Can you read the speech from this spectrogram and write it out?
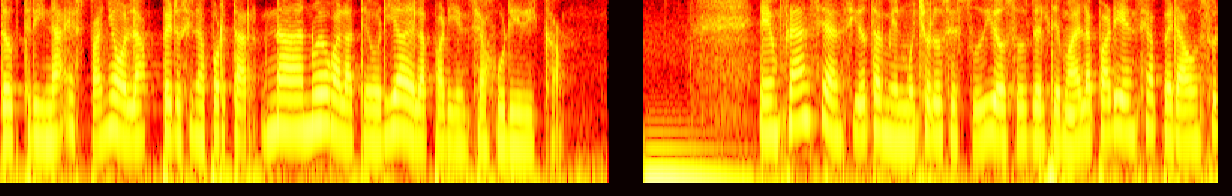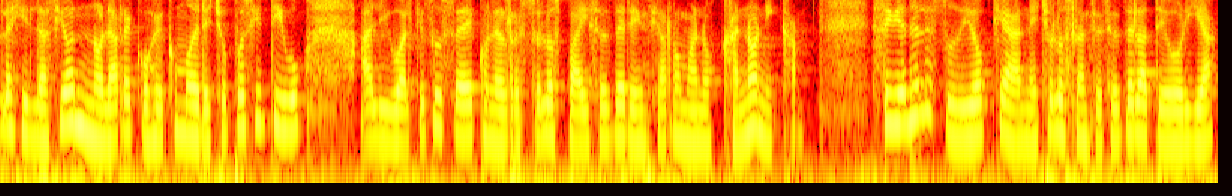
doctrina española, pero sin aportar nada nuevo a la teoría de la apariencia jurídica. En Francia han sido también muchos los estudiosos del tema de la apariencia, pero aún su legislación no la recoge como derecho positivo, al igual que sucede con el resto de los países de herencia romano-canónica. Si bien el estudio que han hecho los franceses de la teoría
